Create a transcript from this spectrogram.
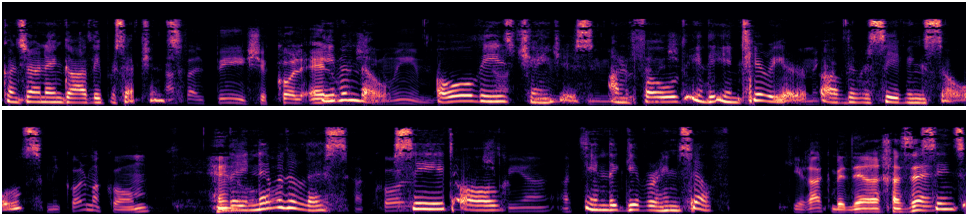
concerning godly perceptions. Even though all these changes unfold in the interior of the receiving souls, they nevertheless see it all in the giver himself. Since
